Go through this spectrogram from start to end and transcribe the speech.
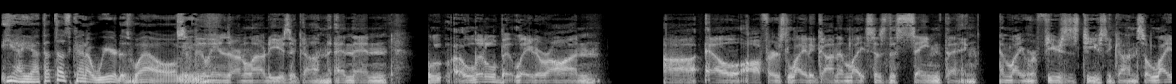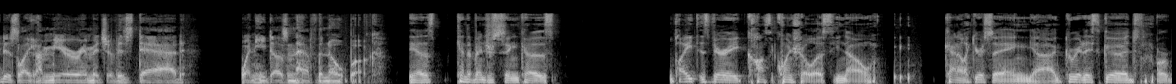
Yeah, yeah. I thought that was kind of weird as well. I mean, civilians aren't allowed to use a gun. And then l- a little bit later on, uh, L offers Light a gun, and Light says the same thing, and Light refuses to use a gun. So Light is like a mirror image of his dad when he doesn't have the notebook. yeah, that's kind of interesting because Light is very consequentialist. You know, kind of like you're saying, uh, is good, or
